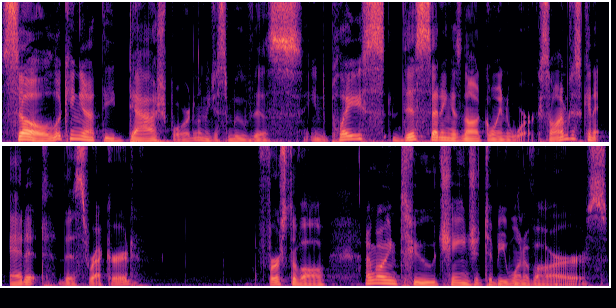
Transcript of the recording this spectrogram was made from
So looking at the dashboard, let me just move this into place. This setting is not going to work. So I'm just going to edit this record. First of all, I'm going to change it to be one of ours.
